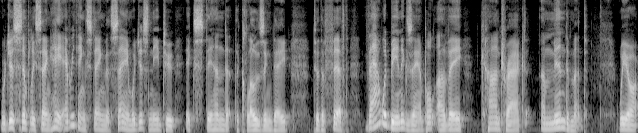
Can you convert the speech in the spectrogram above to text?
We're just simply saying, hey, everything's staying the same. We just need to extend the closing date to the 5th. That would be an example of a contract amendment. We are,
